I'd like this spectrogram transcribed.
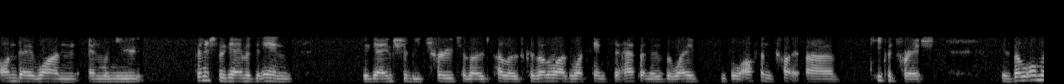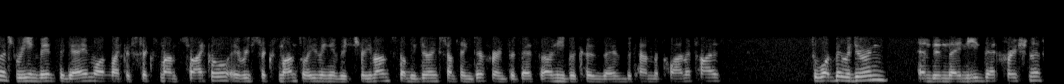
on day one, and when you finish the game at the end, the game should be true to those pillars because otherwise what tends to happen is the way people often uh, keep it fresh is they'll almost reinvent the game on like a six-month cycle every six months or even every three months. They'll be doing something different, but that's only because they've become acclimatized to what they were doing and then they need that freshness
